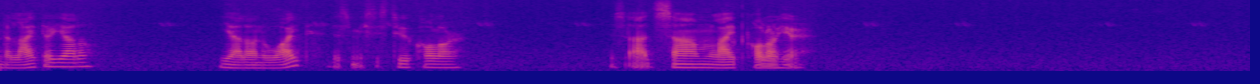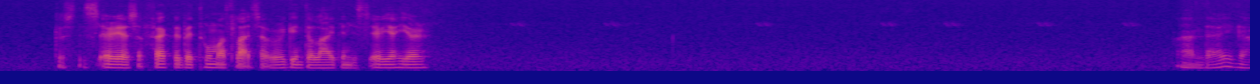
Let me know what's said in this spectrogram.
and the lighter yellow. Yellow and white. Just mix these two color. Just add some light color here. Because this area is affected by too much light so we're going to lighten this area here. And there you go.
